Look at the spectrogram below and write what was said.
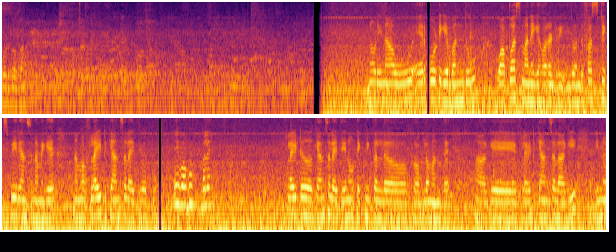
ಕೊಡು ಬಾಬಾ. ನೋಡಿ, ನಾವು ಏರ್ಪೋರ್ಟಿಗೆ ಬಂದು ವಾಪಸ್ ಮನೆಗೆ ಹೊರಟ್ವಿ. ಇದೊಂದು ಫಸ್ಟ್ ಎಕ್ಸ್ಪೀರಿಯನ್ಸ್ ನಮಗೆ. ನಮ್ಮ ಫ್ಲೈಟ್ ಕ್ಯಾನ್ಸಲ್ ಆಯ್ತು ಇವತ್ತು. ಏ ಬಾಬು, ಬಲೆ. ಫ್ಲೈಟ್ ಕ್ಯಾನ್ಸಲ್ ಆಯ್ತು. ಏನೋ ಟೆಕ್ನಿಕಲ್ ಪ್ರಾಬ್ಲಮ್ ಅಂತೆ. ಹಾಗೆ ಫ್ಲೈಟ್ ಕ್ಯಾನ್ಸಲ್ ಆಗಿ ಇನ್ನು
